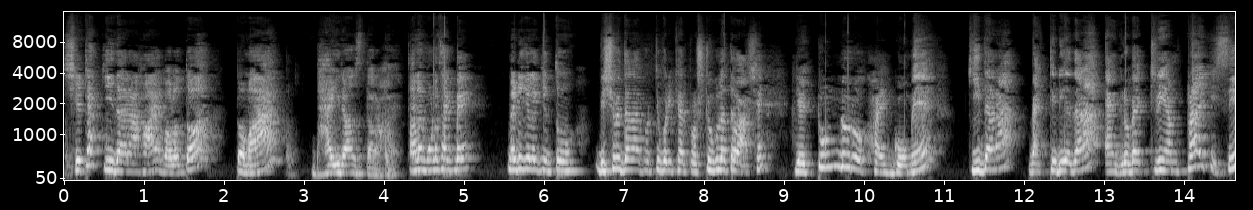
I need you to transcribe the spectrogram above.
সেটা কি দ্বারা হয় বলতো? তোমার ভাইরাস দ্বারা হয়। তাহলে মনে থাকবে মেডিকেলে কিন্তু বিশ্ববিদ্যালয় ভর্তি পরীক্ষার প্রশ্নগুলোতেও আসে যে টুন্ডু রোগ হয় গমে, কি দ্বারা? ব্যাকটেরিয়া দ্বারা অ্যাগ্রোব্যাকটেরিয়াম ট্রাইটিসি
